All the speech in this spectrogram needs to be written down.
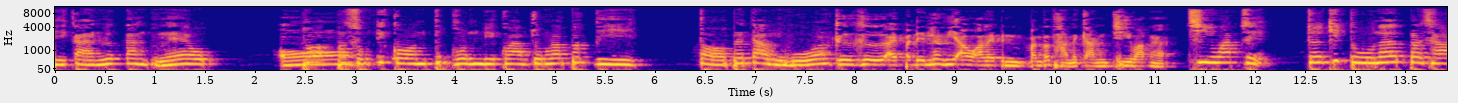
มีการเลือกตั้งอยู่แล้วอ๋อเพราะประสบนิกรทุกคนมีความจงรักภักดีต่อพระเจ้าอยู่หัว คือคือไอประเด็นเรื่องนี้เอาอะไรเป็นบรรทัดฐานในการชี้วัดนะฮะ ชีวัดสิเธอคิดดูนะประชา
